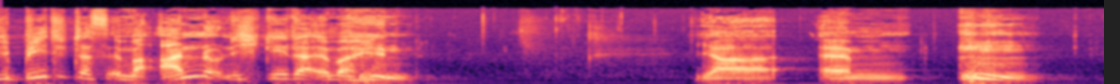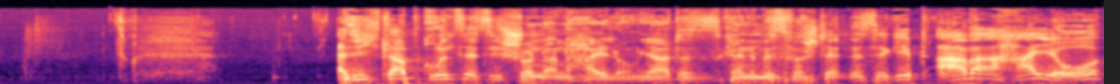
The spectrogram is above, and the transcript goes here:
die bietet das immer an und ich gehe da immer hin. Ja, ähm, also ich glaube grundsätzlich schon an Heilung, ja, dass es keine Missverständnisse gibt. Aber Hayo,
